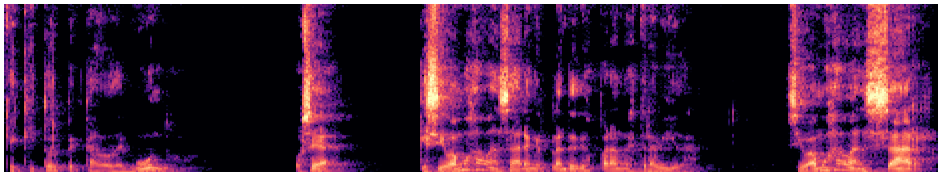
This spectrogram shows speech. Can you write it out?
que quitó el pecado del mundo. O sea, que si vamos a avanzar en el plan de Dios para nuestra vida, si vamos a avanzar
